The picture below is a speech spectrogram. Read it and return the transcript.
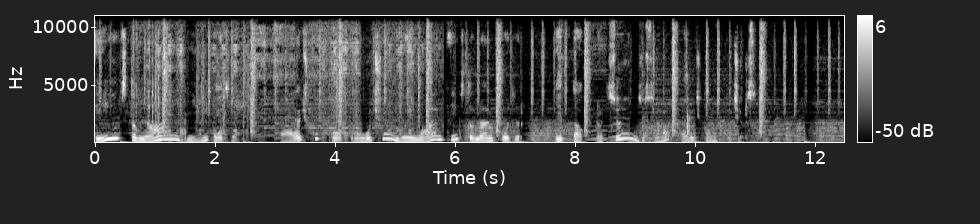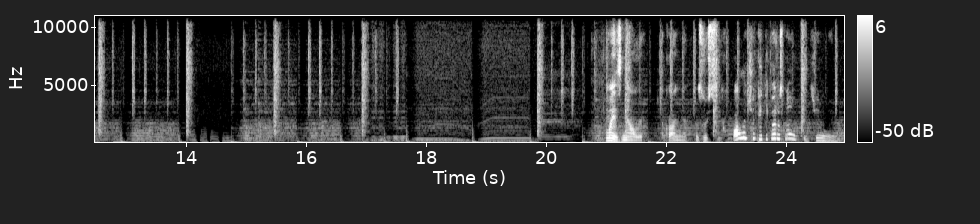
і вставляємо в її отвір. Паличку прокручуємо, виймаємо і вставляємо в отвір. І так працюємо з усіма паличками по черзі. Ми зняли ткання з усіх паличок і тепер знову підрівнюємо.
